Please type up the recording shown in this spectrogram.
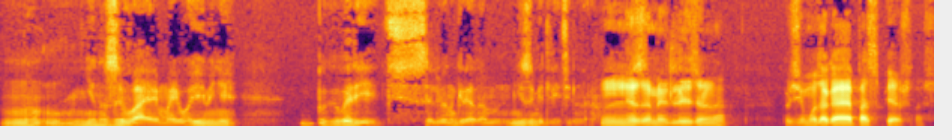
ну, не называя моего имени, поговорить с Альвенгреном незамедлительно. Незамедлительно? Почему такая поспешность?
